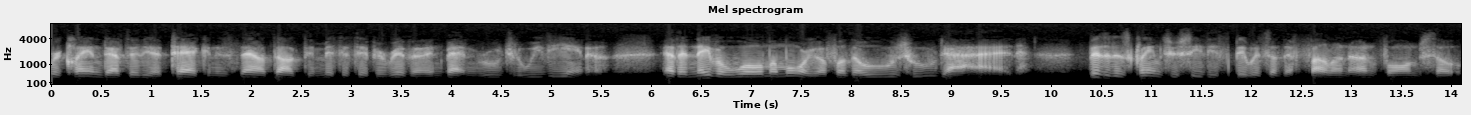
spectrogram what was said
reclaimed after the attack and is now docked in Mississippi River in Baton Rouge, Louisiana, as a Naval War Memorial for those who died. Visitors claim to see the spirits of the fallen unformed so-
